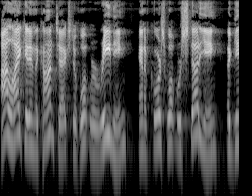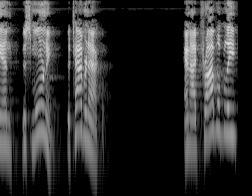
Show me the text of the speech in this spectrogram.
I like it in the context of what we're reading and of course what we're studying again this morning, the tabernacle. And I probably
